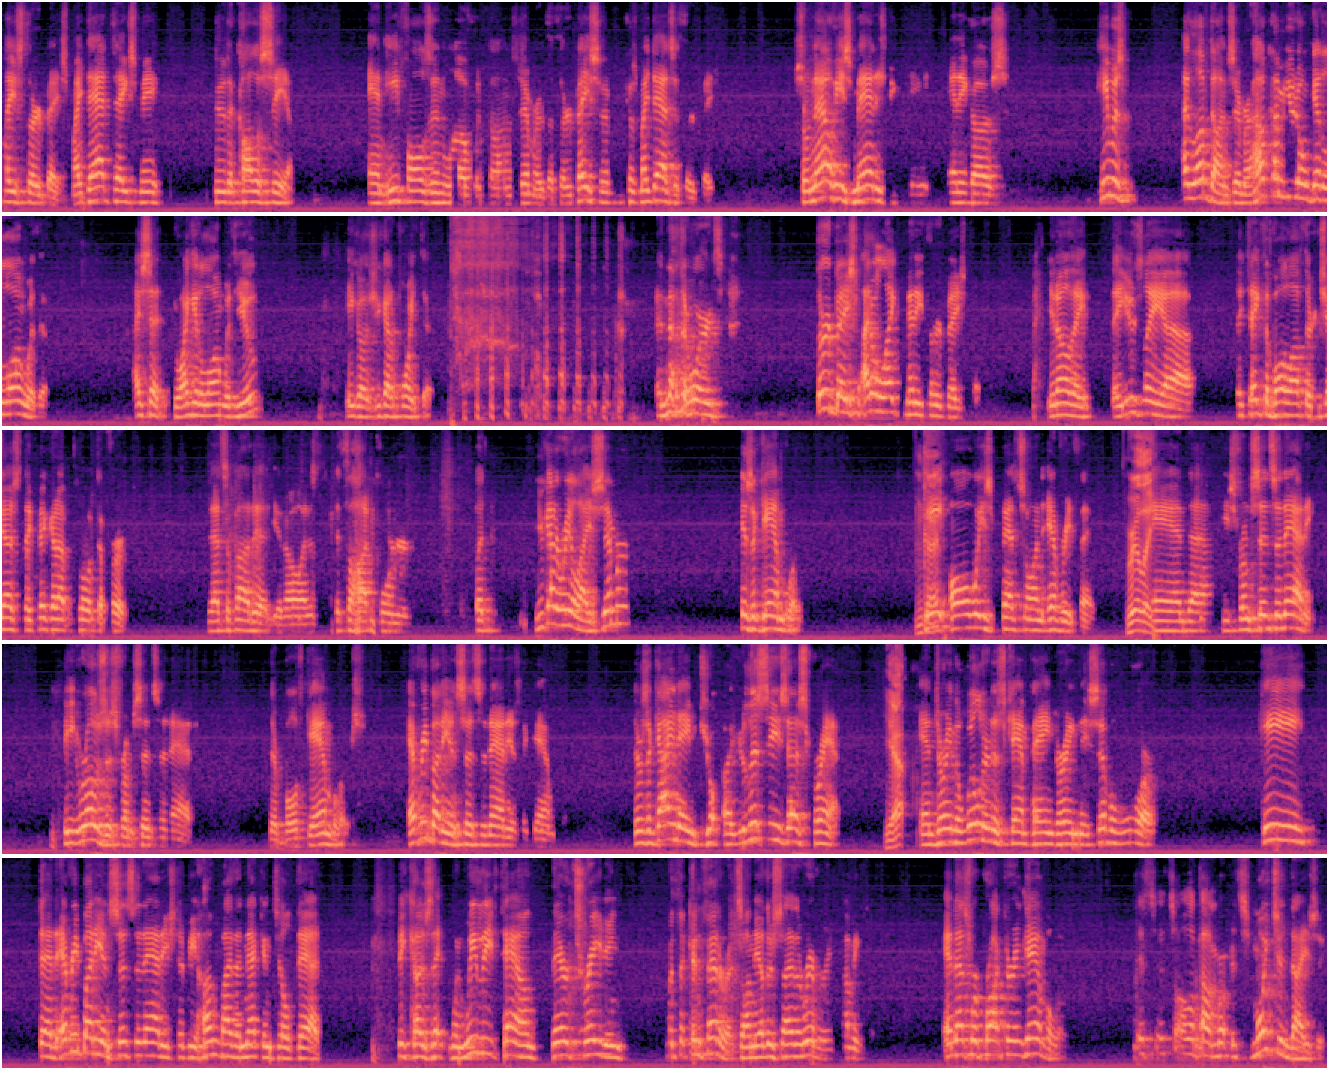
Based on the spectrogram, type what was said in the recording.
plays third base. My dad takes me to the Coliseum, and he falls in love with Don Zimmer, the third baseman, because my dad's a third baseman. So now he's managing me, and he goes, he was, I love Don Zimmer. How come you don't get along with him? I said, Do I get along with you? He goes, You got a point there. In other words, third base, I don't like many third basemen. You know, they they usually uh, they take the ball off their chest, they pick it up and throw it to first. That's about it, you know, and it's, it's a hot corner. But you got to realize Zimmer is a gambler. Okay. He always bets on everything. really? And uh, he's from Cincinnati. Pete Rose is from Cincinnati. They're both gamblers. Everybody in Cincinnati is a gambler. There was a guy named jo- uh, Ulysses S. Grant. Yeah. And during the wilderness campaign during the Civil War, he said everybody in Cincinnati should be hung by the neck until dead because they, when we leave town, they're trading with the Confederates on the other side of the river in Covington. And that's where Procter and Gamble is. It's, it's all about it's merchandising.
